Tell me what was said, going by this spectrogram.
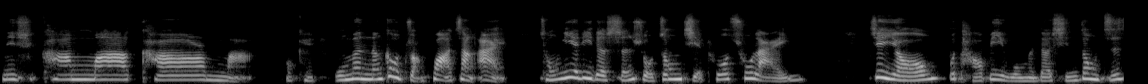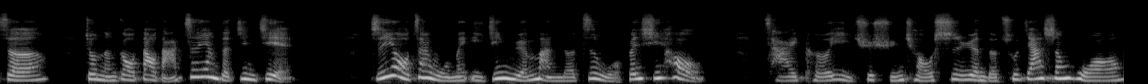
你是卡玛卡玛，OK，我们能够转化障碍，从业力的绳索中解脱出来，借由不逃避我们的行动职责。就能够到达这样的境界。只有在我们已经圆满了自我分析后，才可以去寻求寺院的出家生活。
